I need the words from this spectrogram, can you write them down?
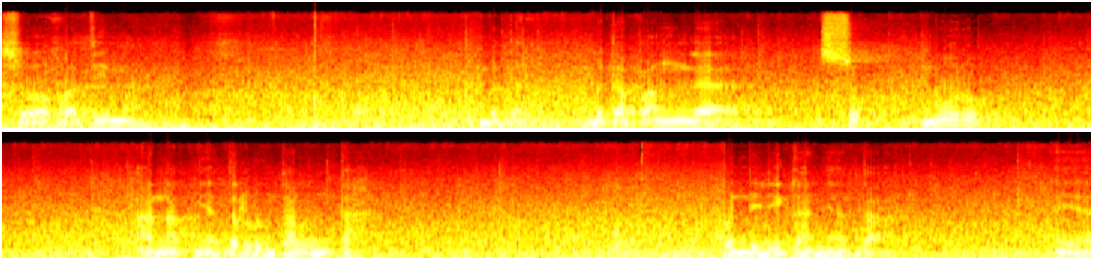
Suul khotimah betapa enggak su buruk. Anaknya terlunta-lunta pendidikannya tak ya.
